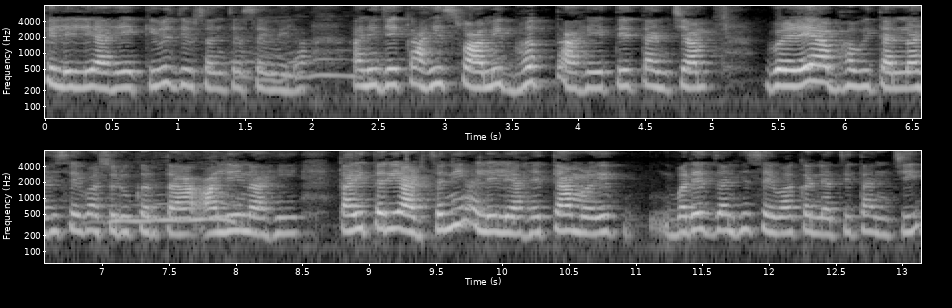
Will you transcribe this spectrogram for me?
केलेली आहे एकवीस दिवसांच्या सेवेला. आणि जे काही स्वामी भक्त आहेत ते त्यांच्या वेळेअभावी त्यांना ही सेवा सुरू करता आली नाही. काहीतरी अडचणी आलेल्या आहेत त्यामुळे बरेच जण ही सेवा करण्याची त्यांची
